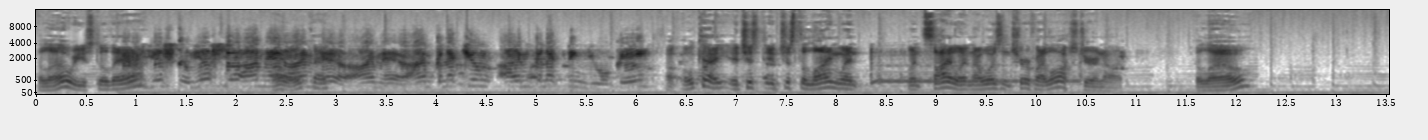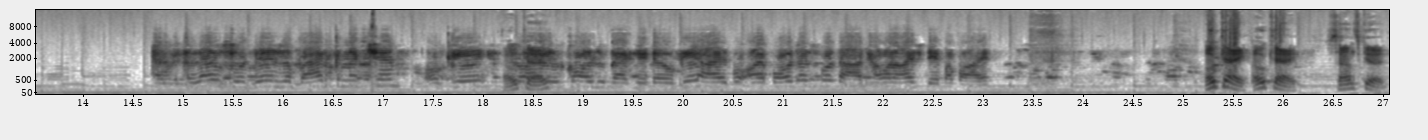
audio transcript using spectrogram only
Hello, are you still there? Yes, sir. Yes, sir. I'm here. Oh, I'm here. I'm here. I'm connecting. I'm connecting you. Okay. Uh, okay, it just it just the line went went silent, and I wasn't sure if I lost you or not. Hello. Hello, sir. There's a bad connection. Okay. So Okay. I will call you back later. Okay. I I apologize for that. Have a nice day. Bye bye. Okay, okay, sounds good.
